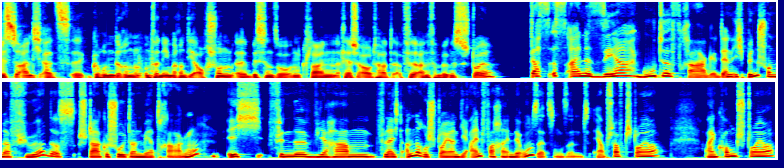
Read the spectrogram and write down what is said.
Bist du eigentlich als äh, Gründerin und Unternehmerin, die auch schon ein äh, bisschen so einen kleinen Cash-out hat, für eine Vermögenssteuer? Das ist eine sehr gute Frage, denn ich bin schon dafür, dass starke Schultern mehr tragen. Ich finde, wir haben vielleicht andere Steuern, die einfacher in der Umsetzung sind. Erbschaftssteuer, Einkommensteuer.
